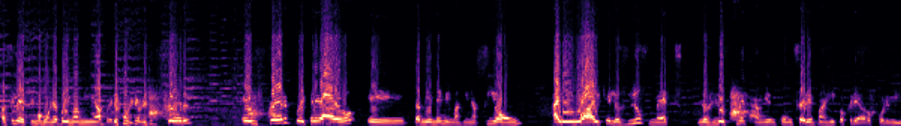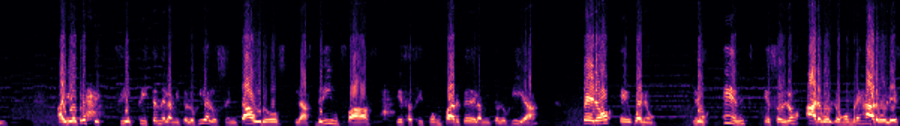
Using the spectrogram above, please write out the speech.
así le decimos a una prima mía, pero bueno, el ser, el ser fue creado eh, también de mi imaginación, al igual que los Lufmets, los Luxmet también son seres mágicos creados por mí. Hay otros que sí existen de la mitología, los centauros, las drinfas, esas sí son parte de la mitología. Pero eh, bueno, los Ents, que son los árboles, los hombres árboles,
